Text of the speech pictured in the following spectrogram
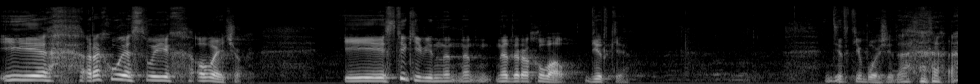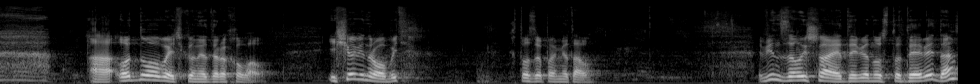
і рахує своїх овечок. І стільки він не дорахував, дітки. Дітки Божі, да? А одну овечку не дорахував. І що він робить? Хто запам'ятав? Він залишає 99, да?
